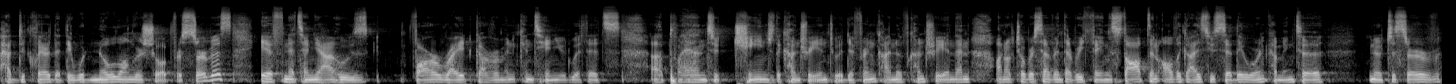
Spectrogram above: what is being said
had declared that they would no longer show up for service if Netanyahu's far right government continued with its uh, plan to change the country into a different kind of country. And then on October 7th, everything stopped, and all the guys who said they weren't coming to, you know, to serve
